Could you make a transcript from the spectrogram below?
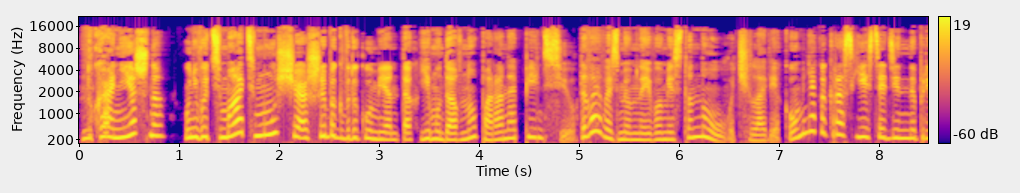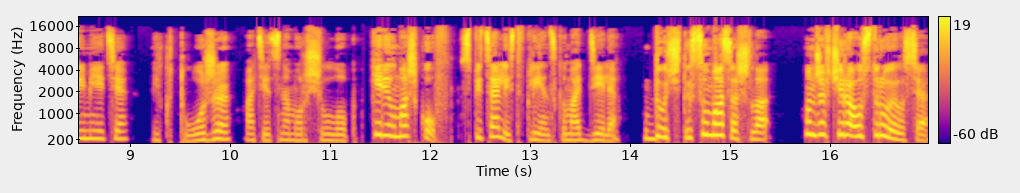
«Ну, конечно! У него тьма тьмущая ошибок в документах. Ему давно пора на пенсию. Давай возьмем на его место нового человека. У меня как раз есть один на примете». «И кто же?» — отец наморщил лоб. «Кирилл Машков, специалист в клиентском отделе». «Дочь, ты с ума сошла? Он же вчера устроился.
